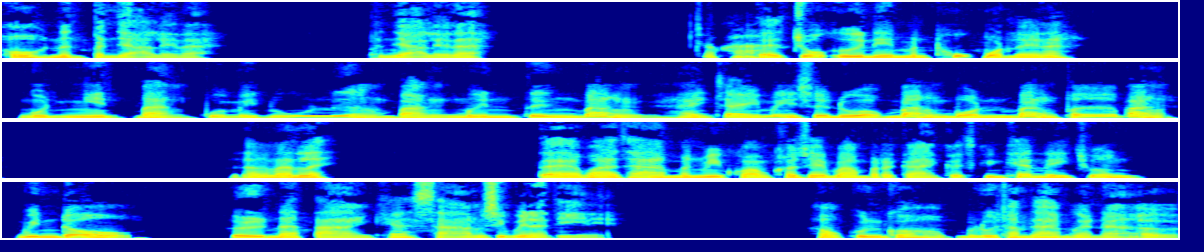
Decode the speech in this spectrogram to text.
โอ้ นั่นปัญญาเลยนะ ปัญญาเลยนะ เจ้าค่ะ แต่ช่วงอื่นนี่มันทุกหมดเลยนะหงุดหงิดบ้าง พูดไม่รู้เรื่องบ้างมึนตึงบ้าง หายใจไม่สะดวกบ้างบนบ้างเพ้อบ้าง ทั้งนั้นเลย แต่ว่าถ้ามันมีความเข้าใจบางประการเกิดขึ้นแค่ในช่วงวินโดว์ หรือหน้าต่างแค่สามสิบวินาทีเนี่ย เอาคุณก็บรรลุทำได้เหมือนนะเออ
